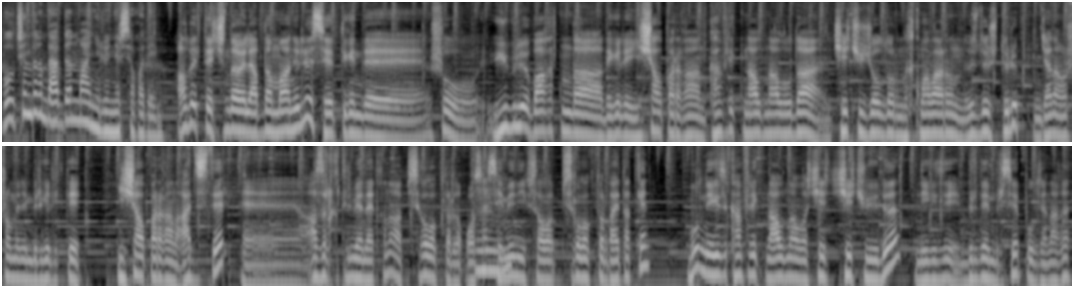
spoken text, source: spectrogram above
Бул чындыгында абдан маанилүү нерсе го дейм. Албетте чындап эле абдан маанилүү. Себеп дегенде ушул үй бүлө багытында деги эле иш алып барган конфликттин алдын алууда чечүү жолдорун ыкмаларын өздөштүрүп жана ошо менен биргеликте иш алып барган адистер э, азыркы тил менен айтканда психологдор деп коебуз э семейный психологдорду айтат экен. Бул негизи конфликттин алдын ала чечүүдө негизи бирден бир себеп бул жанагы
